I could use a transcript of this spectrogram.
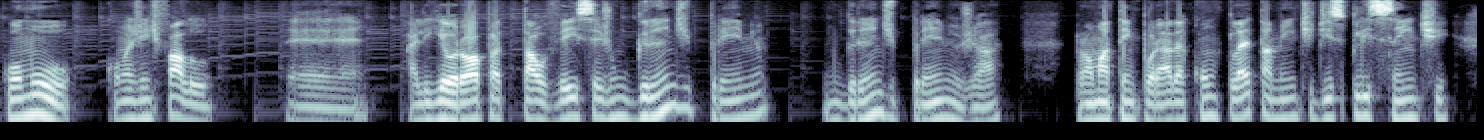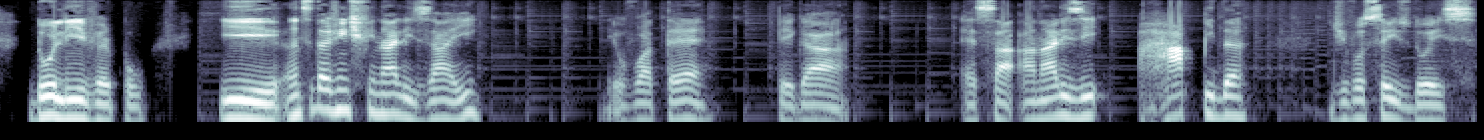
Como como a gente falou, é, a Liga Europa talvez seja um grande prêmio, um grande prêmio já para uma temporada completamente displicente do Liverpool. E antes da gente finalizar aí, eu vou até pegar essa análise rápida de vocês dois.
